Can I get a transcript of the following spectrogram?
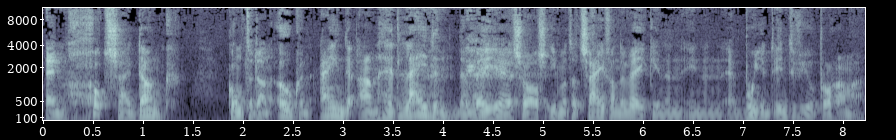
En God zij dank komt er dan ook een einde aan het lijden. Dan ben je, zoals iemand het zei van de week in een, in een boeiend interviewprogramma,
